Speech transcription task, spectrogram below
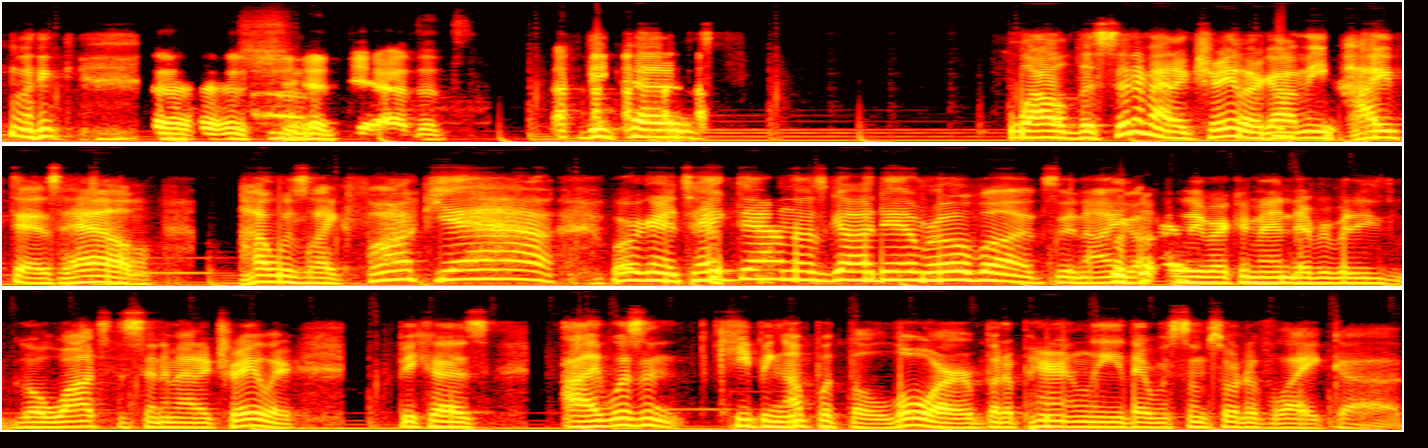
like shit. yeah, that's because while the cinematic trailer got me hyped as hell, I was like, "Fuck yeah, we're gonna take down those goddamn robots!" And I highly recommend everybody go watch the cinematic trailer because I wasn't keeping up with the lore, but apparently there was some sort of like uh,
